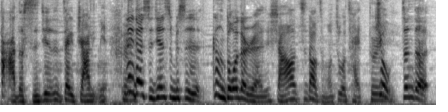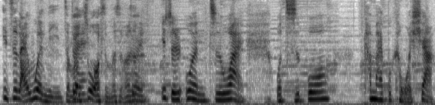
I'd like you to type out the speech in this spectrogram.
大的时间是在家里面，那段时间是不是更多的人想要知道怎么做菜，就真的一直来问你怎么做什么什么的？对，一直问之外，我直播他们还不肯我下。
